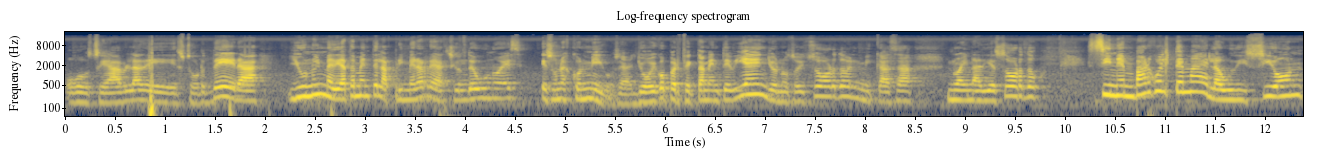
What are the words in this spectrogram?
o se habla de sordera y uno inmediatamente la primera reacción de uno es, eso no es conmigo, o sea, yo oigo perfectamente bien, yo no soy sordo, en mi casa no hay nadie sordo. Sin embargo, el tema de la audición,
